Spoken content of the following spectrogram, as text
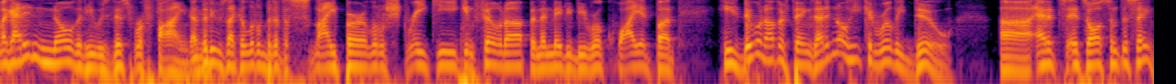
like I didn't know that he was this refined. I thought he was like a little bit of a sniper, a little streaky, can fill it up and then maybe be real quiet, but he's doing other things I didn't know he could really do. Uh, and it's it's awesome to see.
